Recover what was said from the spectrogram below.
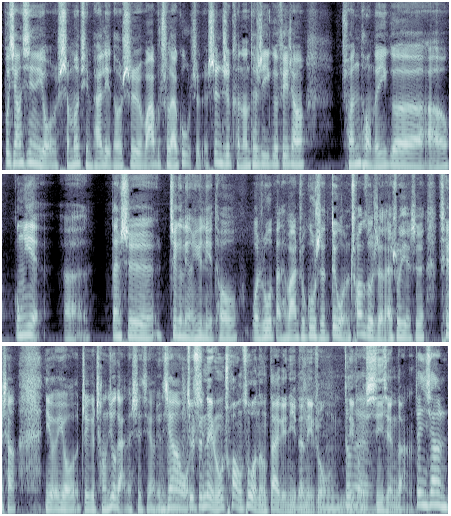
不相信有什么品牌里头是挖不出来故事的，甚至可能它是一个非常传统的一个呃工业呃但是这个领域里头，我如果把它挖出故事，对我们创作者来说也是非常有有这个成就感的事情。你像我就是内容创作能带给你的那种那种新鲜感。对你像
